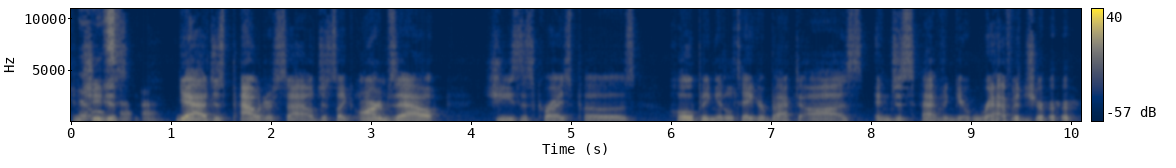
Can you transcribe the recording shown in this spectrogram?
and she just yeah, just powder style, just like arms out, Jesus Christ pose, hoping it'll take her back to Oz, and just having it ravage her.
